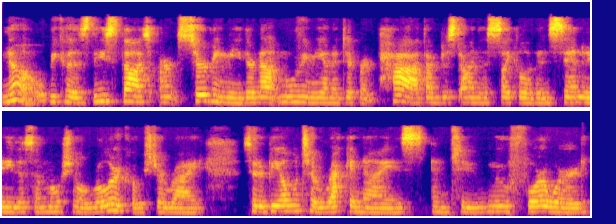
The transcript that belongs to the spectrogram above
No, because these thoughts aren't serving me. They're not moving me on a different path. I'm just on this cycle of insanity, this emotional roller coaster ride. So to be able to recognize and to move forward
